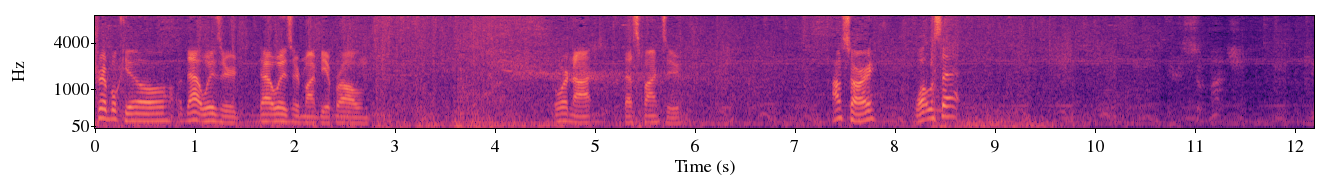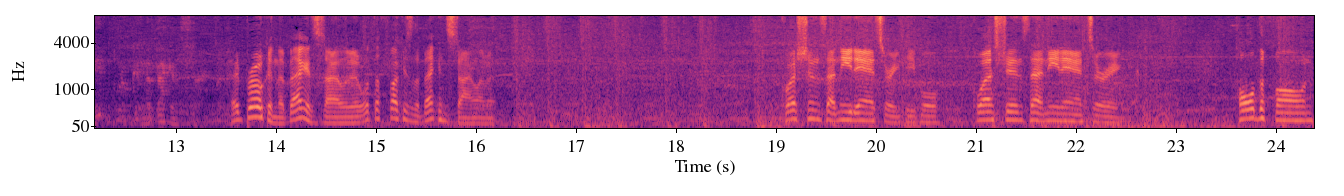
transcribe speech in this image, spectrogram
Triple kill. That wizard. That wizard might be a problem. Or not. That's fine too. I'm sorry. What was that? They've broken the Bekenstein limit. What the fuck is the Bekenstein limit? Questions that need answering, people. Questions that need answering. Hold the phone.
